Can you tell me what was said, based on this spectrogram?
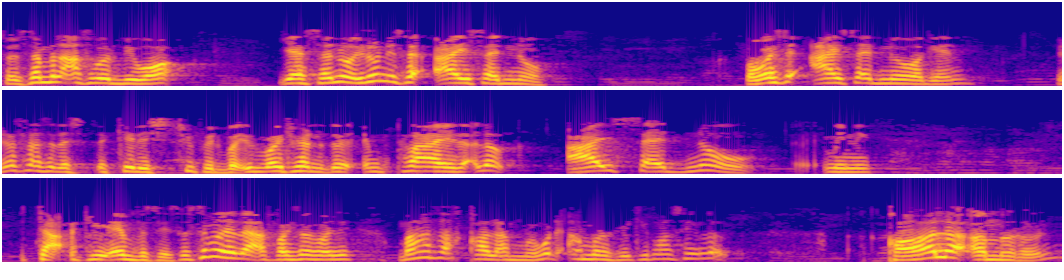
So the simple answer would be what? Yes or no. You don't say I said no. But why say I said no again? You're not trying to say the kid is stupid, but you're trying to imply that, look, I said no. Meaning, ta'kid emphasis. So similar to that, for example, ماذا قال أمر? What Amr? They keep on saying, look, قال أمر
